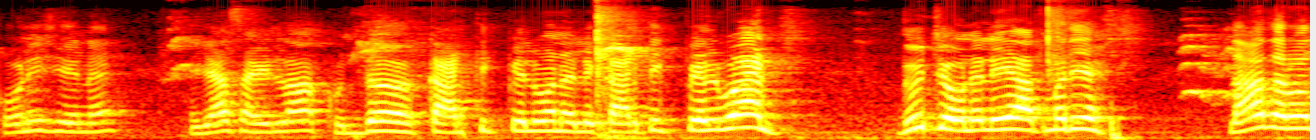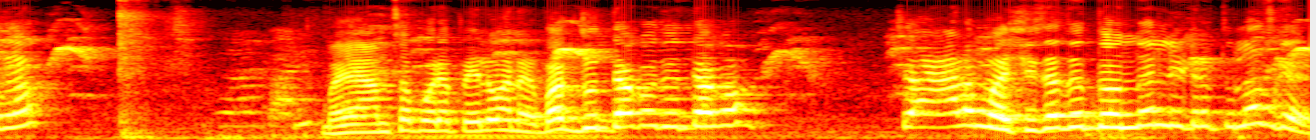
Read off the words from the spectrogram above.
कोणीच ये नाही. या साईडला खुद्द कार्तिक पेलवान आले. कार्तिक पेलवान दूध जेवण आले आतमध्ये. लावा दरवाजा. भाई आमचा पोऱ्या पेलवान आहे. बघ दूध दाखव दूध दाखव. चार म्हशीचं दूध दोन दोन लिटर तुलाच घे.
